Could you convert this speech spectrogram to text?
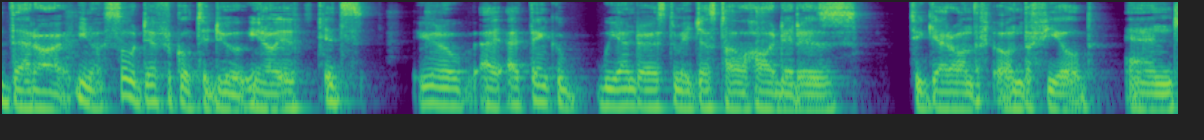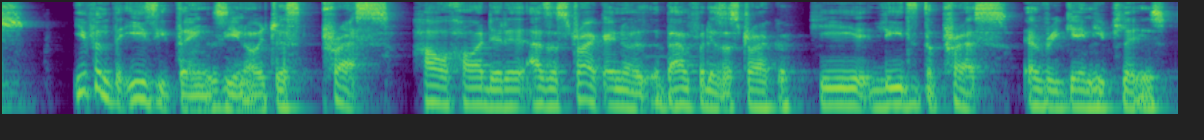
that are you know so difficult to do. You know it, it's you know I, I think we underestimate just how hard it is to get on the on the field. And even the easy things you know just press how hard it is as a striker. I know Bamford is a striker. He leads the press every game he plays.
